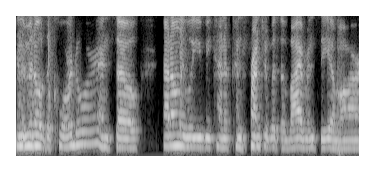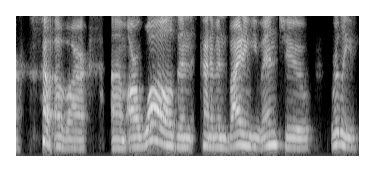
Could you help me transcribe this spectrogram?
in the middle of the corridor. And so not only will you be kind of confronted with the vibrancy of our of our um, our walls and kind of inviting you into really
